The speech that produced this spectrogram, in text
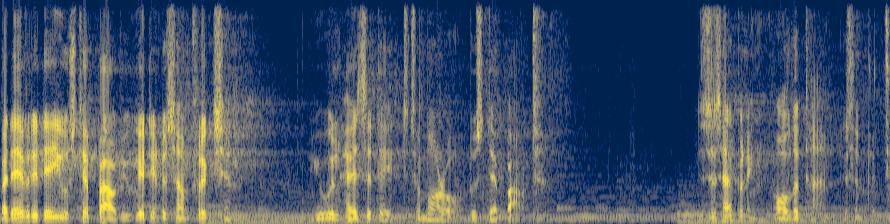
But every day you step out, you get into some friction, you will hesitate tomorrow to step out. This is happening all the time, isn't it?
